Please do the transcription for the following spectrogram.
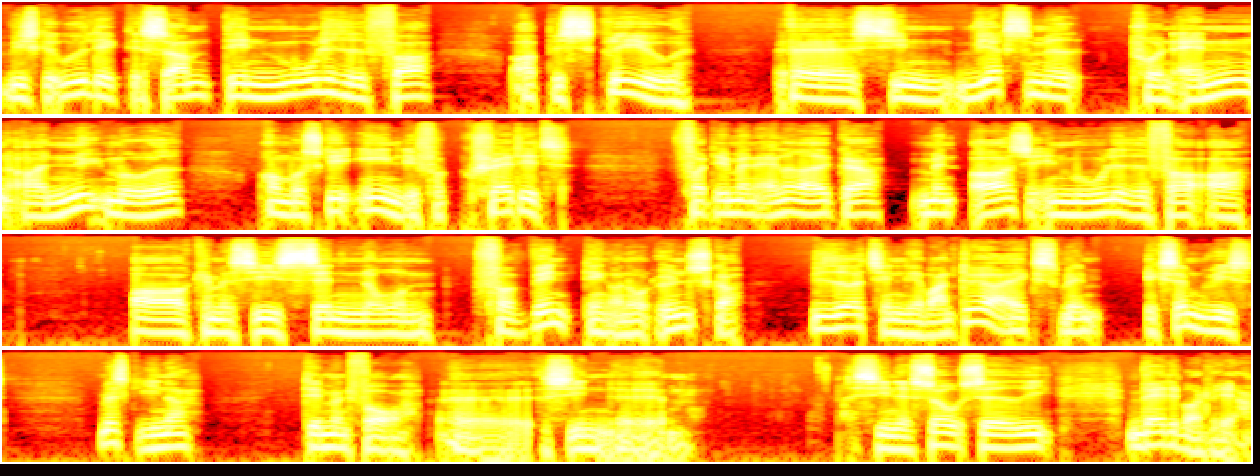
vi skal udlægge det som. Det er en mulighed for at beskrive øh, sin virksomhed på en anden og en ny måde, og måske egentlig få credit for det, man allerede gør, men også en mulighed for at at kan man sige, sende nogle forventninger og nogle ønsker videre til en leverandør, eksempelvis maskiner, det man får øh, sin, øh, sine såsæde i, hvad det måtte være.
